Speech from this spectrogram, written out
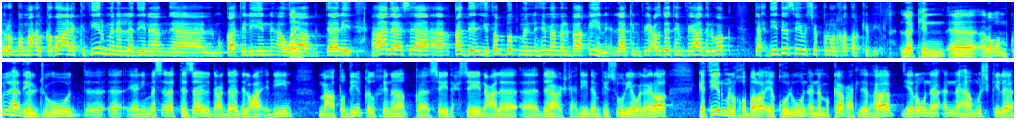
ربما القضاء على كثير من الذين آه، المقاتلين وبالتالي طيب. هذا آه، قد يثبط من همم الباقين لكن في عودتهم في هذا الوقت تحديدا سيشكلون خطر كبير لكن آه، رغم كل هذه الجهود يعني مسألة تزايد أعداد العائدين مع تضييق الخناق سيد حسين على داعش تحديدا في سوريا والعراق كثير من الخبراء يقولون أن مكافحة الإرهاب يرون أنها مشكلة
